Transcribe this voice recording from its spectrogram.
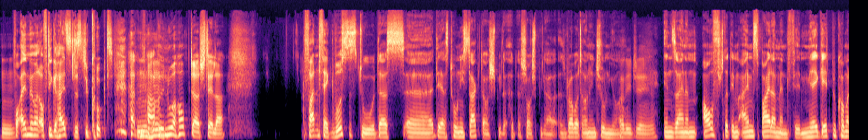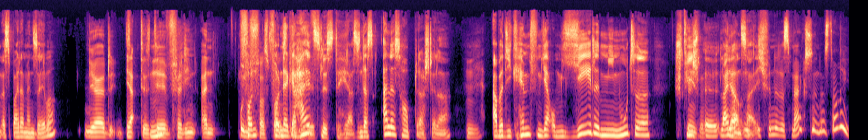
Mhm. Vor allem, wenn man auf die Gehaltsliste guckt, hat Mhm. Marvel nur Hauptdarsteller. Fun Fact: Wusstest du, dass äh, der Tony Stark-Schauspieler, äh, Schauspieler Robert Downey Jr. RDJ, ja. in seinem Auftritt in einem Spider-Man-Film mehr Geld bekommen hat als Spider-Man selber? Ja, Ja. Der, Mhm. der verdient ein Von, unfassbares von der Geld. Gehaltsliste her sind das alles Hauptdarsteller. Mhm. Aber die kämpfen ja um jede Minute Spiel, äh, Ja, Leinwandzeit. ich finde, das merkst du in der Story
